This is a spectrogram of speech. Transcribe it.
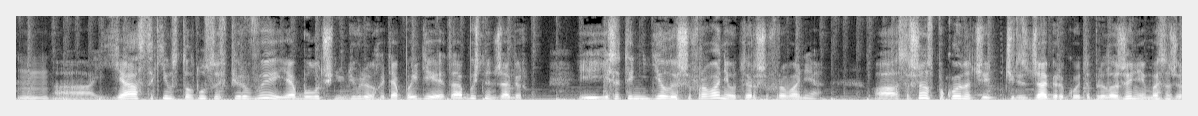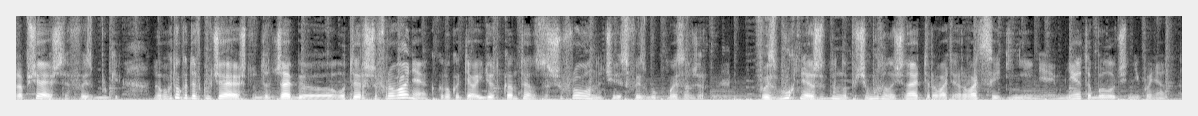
Mm-hmm. А, я с таким столкнулся впервые, я был очень удивлен. Хотя, по идее, это обычный джабер. И если ты не делаешь шифрование, OTR шифрование, а, совершенно спокойно через джабер какое-то приложение, мессенджер общаешься в Фейсбуке. Но как только ты включаешь туда джабер OTR шифрование, как только у тебя идет контент зашифрованный через Facebook мессенджер, Facebook неожиданно почему-то начинает рвать, рвать соединение. Мне это было очень непонятно.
